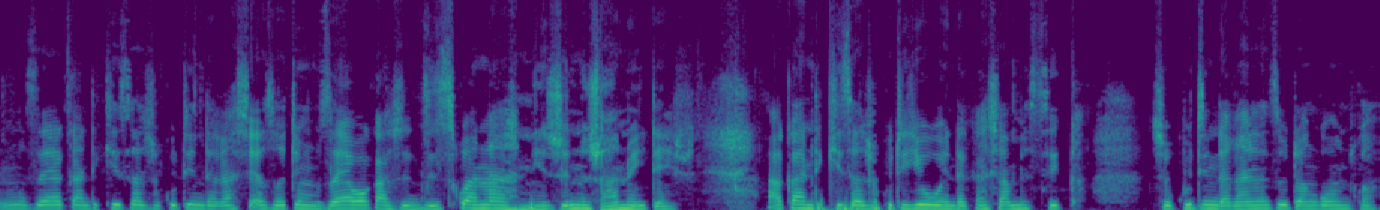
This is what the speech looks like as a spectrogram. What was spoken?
Muzai akandikisa zvokuti ndakashaya zoti muzai wakazvidzidziswa naani zvinhu zvaanoita izvi. Akandikisa zvokuti yowe ndakashamisika zvokuti ndakanyatsotanga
